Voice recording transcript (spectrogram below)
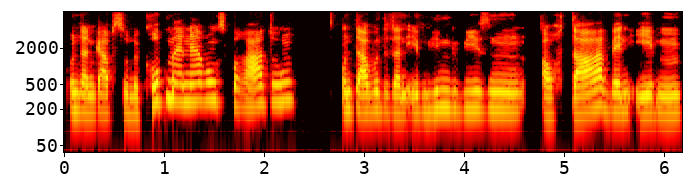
und dann gab es so eine Gruppenernährungsberatung und da wurde dann eben hingewiesen, auch da, wenn eben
